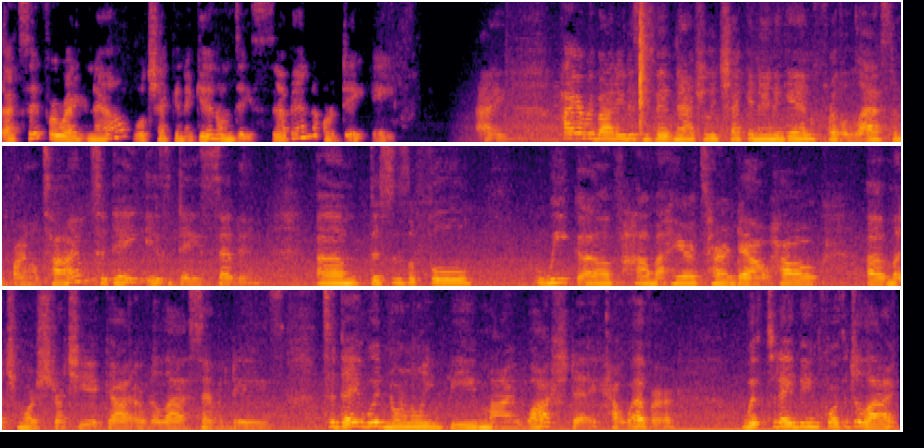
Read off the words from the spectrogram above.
that's it for right now. We'll check in again on day seven or day eight. Hi. Hi everybody, this is Viv Naturally checking in again for the last and final time. Today is day seven. Um, this is a full week of how my hair turned out, how uh, much more stretchy it got over the last seven days. Today would normally be my wash day. However, with today being 4th of July,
